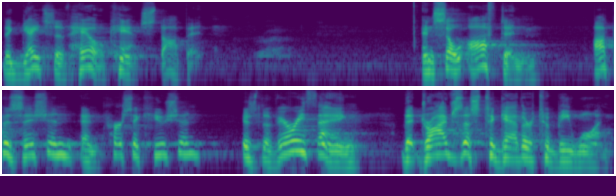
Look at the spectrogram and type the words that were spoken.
The gates of hell can't stop it. And so often, opposition and persecution is the very thing that drives us together to be one.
